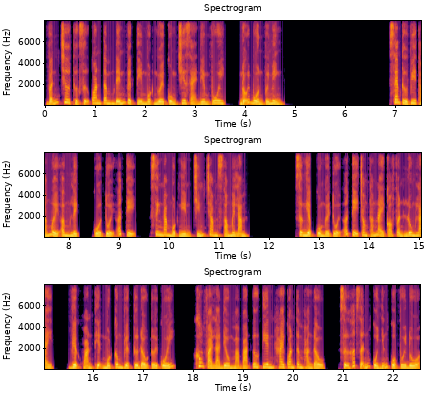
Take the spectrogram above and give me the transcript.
vẫn chưa thực sự quan tâm đến việc tìm một người cùng chia sẻ niềm vui, nỗi buồn với mình. Xem tử vi tháng 10 âm lịch của tuổi Ất Tỵ, sinh năm 1965. Sự nghiệp của người tuổi Ất Tỵ trong tháng này có phần lung lay, việc hoàn thiện một công việc từ đầu tới cuối không phải là điều mà bạn ưu tiên hay quan tâm hàng đầu, sự hấp dẫn của những cuộc vui đùa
